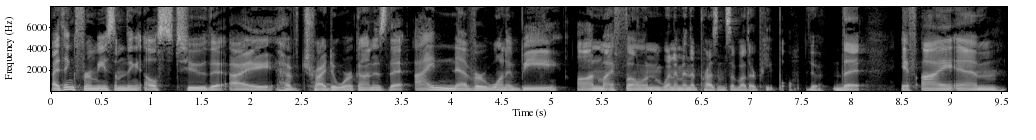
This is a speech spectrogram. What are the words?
I think for me, something else too that I have tried to work on is that I never want to be on my phone when I'm in the presence of other people. Yeah. That if I am,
